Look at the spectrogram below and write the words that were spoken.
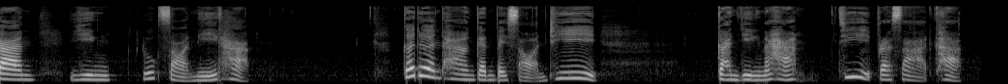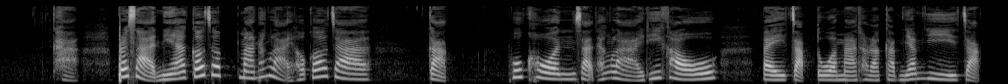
การยิงลูกศรนนี้ค่ะ ก็เดินทางกันไปสอนที่การยิงนะคะ ที่ปราสาทค่ะค่ะ ปราสาทเนี้ยก็จะมาทั้งหลายเขาก็จะกักผู้คนสัตว์ทั้งหลายที่เขาไปจับตัวมาทรกรรมย่ำยีจาก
